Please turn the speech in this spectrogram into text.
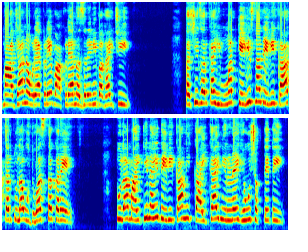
माझ्या नवऱ्याकडे वाकड्या नजरेने बघायची. तशी जर का हिम्मत केलीस ना देविका तर तुला उद्ध्वस्त करेन. तुला माहिती नाही देविका मी काय काय निर्णय घेऊ शकते ती.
